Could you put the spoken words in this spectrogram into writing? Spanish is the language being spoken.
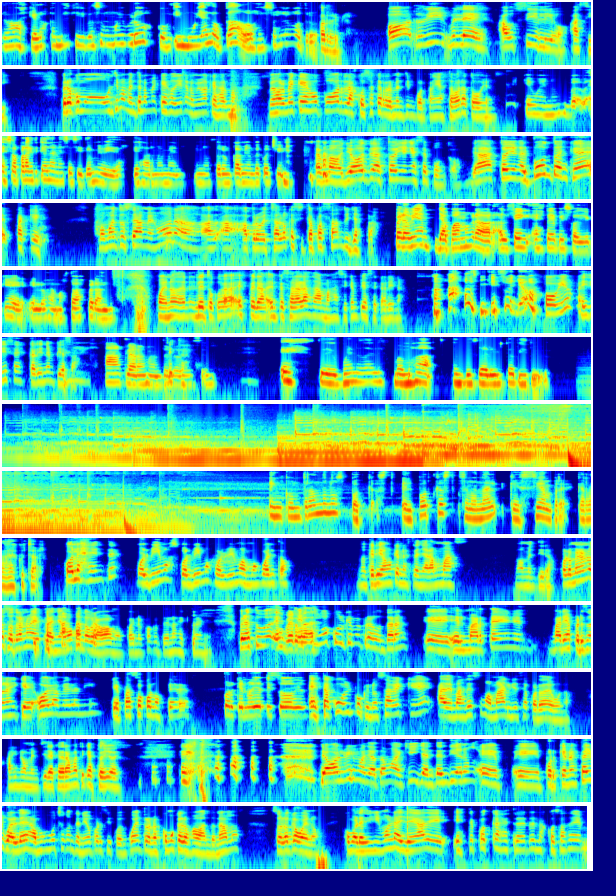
No, es que los cambios de equilibrio son muy bruscos y muy alocados, eso es lo otro. Horrible. Horrible. Auxilio. Así. Pero como últimamente no me quejo, dije que no me iba a quejar más. Mejor me quejo por las cosas que realmente importan y hasta ahora todo bien. Qué bueno. Esa práctica la necesito en mi vida, quejarme menos y no ser un camión de cochino. No, yo ya estoy en ese punto. Ya estoy en el punto en que, ¿para qué? Vamos entonces a mejor a, aprovechar lo que sí está pasando y ya está. Pero bien, ya podemos grabar al fin este episodio que los hemos estado esperando. Bueno, le tocó esperar, empezar a las damas, así que empiece, Karina. Empiezo yo. Obvio, ahí dice, Karina empieza. Ah, claramente lo dice. Este, bueno, dale, vamos a empezar el capítulo. Encontrándonos Podcast, el podcast semanal que siempre querrás escuchar. Hola gente, volvimos, volvimos, volvimos, hemos vuelto. No queríamos que nos extrañaran más. No, mentira. Por lo menos nosotras nos extrañamos cuando grabamos, pues no es para que ustedes nos extrañen. Pero estuvo, es verdad. estuvo cool que me preguntaran eh, el martes varias personas y que, hola Melanie, ¿qué pasó con ustedes? Porque no hay episodio. Está cool porque uno sabe que, además de su mamá, alguien se acuerda de uno. Ay, no, mentira, qué dramática estoy hoy. Este, ya volvimos, ya estamos aquí, ya entendieron eh, eh, por qué no está igual, le dejamos mucho contenido por psicoencuentro, no es como que los abandonamos, solo que bueno, como les dijimos, la idea de este podcast es traerles las cosas de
